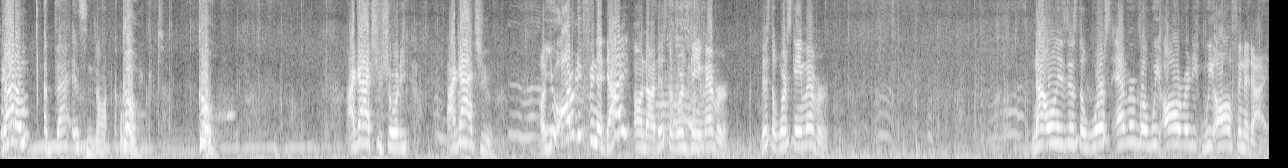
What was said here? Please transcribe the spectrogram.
Got him. That is not correct. Go! I got you, shorty. I got you. Are you already finna die? Oh no, this is the worst game ever. This is the worst game ever. Not only is this the worst ever, but we already we all finna die.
